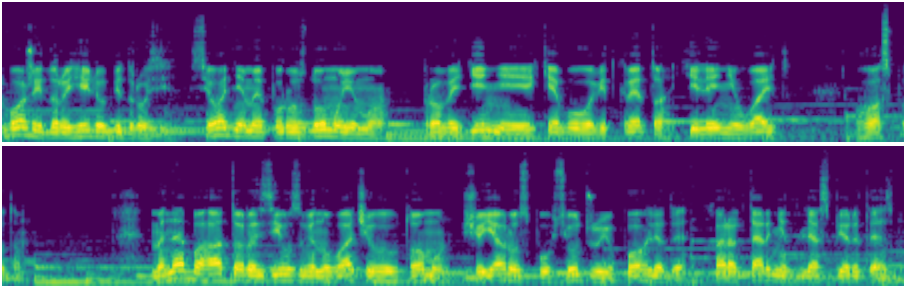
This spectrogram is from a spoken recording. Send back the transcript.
Божий, дорогі любі друзі! Сьогодні ми пороздумуємо про видіння, яке було відкрито Єлені Уайт Господом. Мене багато разів звинувачили в тому, що я розповсюджую погляди, характерні для спіритизму.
